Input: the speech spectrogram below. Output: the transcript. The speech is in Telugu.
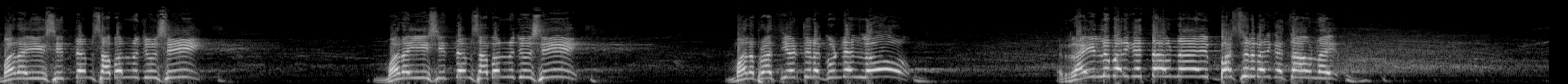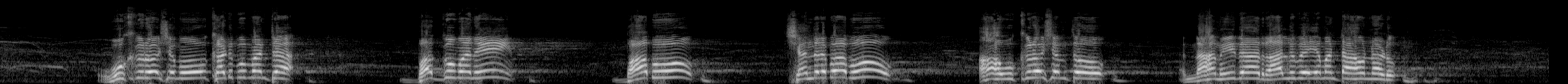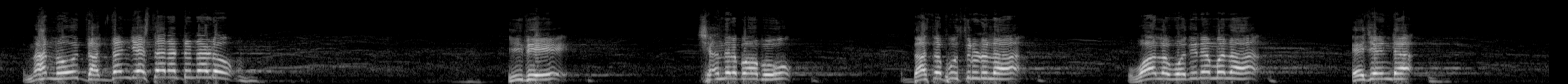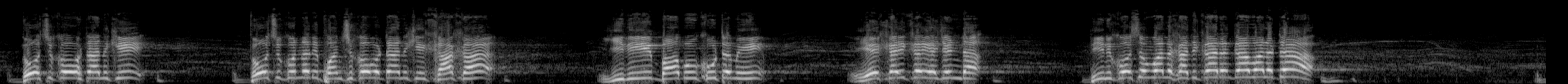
మన ఈ సిద్ధం సభలను చూసి మన ఈ సిద్ధం సభలను చూసి మన ప్రత్యర్థుల గుండెల్లో రైళ్ళు పరిగెత్తా ఉన్నాయి బస్సులు పరిగెత్తా ఉన్నాయి. ఉక్రోషము కడుపు మంట బగ్గుమని బాబు చంద్రబాబు ఆ ఉక్రోషంతో నా మీద రాళ్ళు వేయమంటా ఉన్నాడు. నన్ను దగ్ధం చేస్తానంటున్నాడు. ఇది చంద్రబాబు దశపుత్రుడుల వాళ్ళ వదినమ్మల ఎజెండా. దోచుకోవటానికి దోచుకున్నది పంచుకోవటానికి కాక ఇది బాబు కూటమి ఏకైక ఎజెండా. దీనికోసం వాళ్ళకి అధికారం కావాలట.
